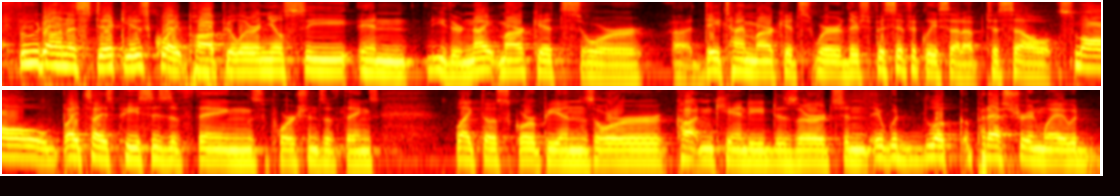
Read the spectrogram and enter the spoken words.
Food on a stick is quite popular, and you'll see in either night markets or uh, daytime markets where they're specifically set up to sell small, bite sized pieces of things, portions of things, like those scorpions or cotton candy desserts. And it would look a pedestrian way, would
